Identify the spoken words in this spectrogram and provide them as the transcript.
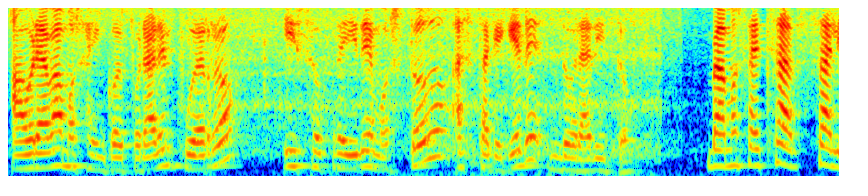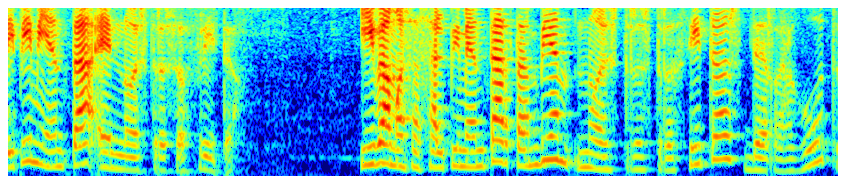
Ahora vamos a incorporar el puerro y sofreiremos todo hasta que quede doradito. Vamos a echar sal y pimienta en nuestro sofrito. Y vamos a salpimentar también nuestros trocitos de ragut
